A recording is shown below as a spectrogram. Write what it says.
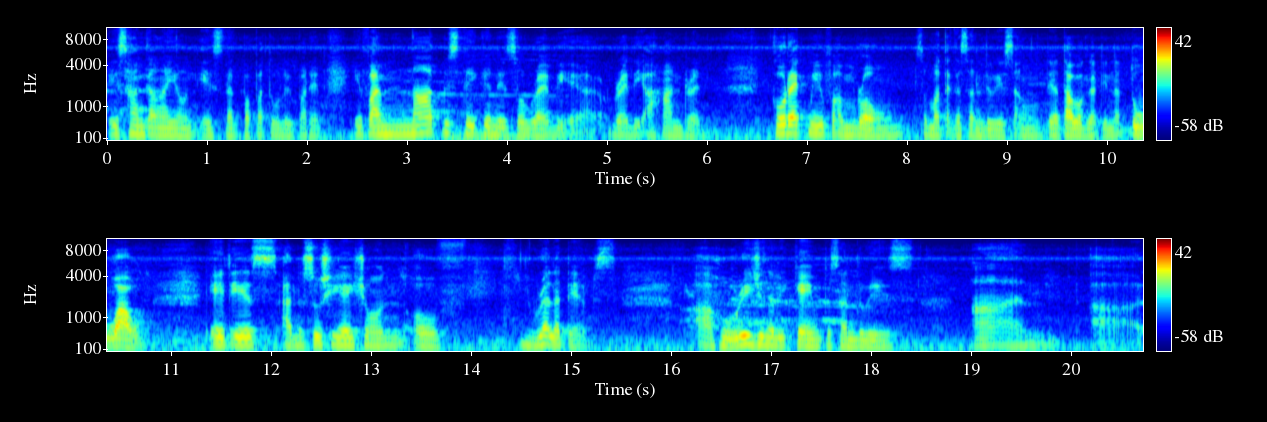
is hanggang ngayon is nagpapatuloy pa rin. If I'm not mistaken, it's already already a hundred. Correct me if I'm wrong sa mga taga San Luis, ang tinatawag natin na tuwaw. It is an association of relatives uh, who originally came to San Luis and uh,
